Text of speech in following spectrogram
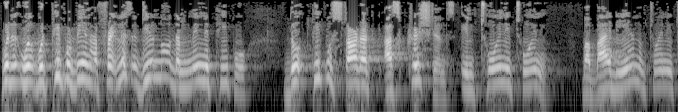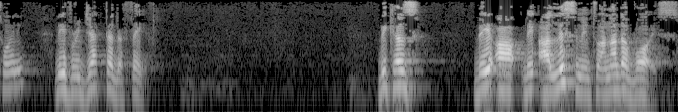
With, with, with, people being afraid. Listen, do you know that many people, people started as Christians in 2020, but by the end of 2020, they've rejected the faith. Because they are, they are listening to another voice.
